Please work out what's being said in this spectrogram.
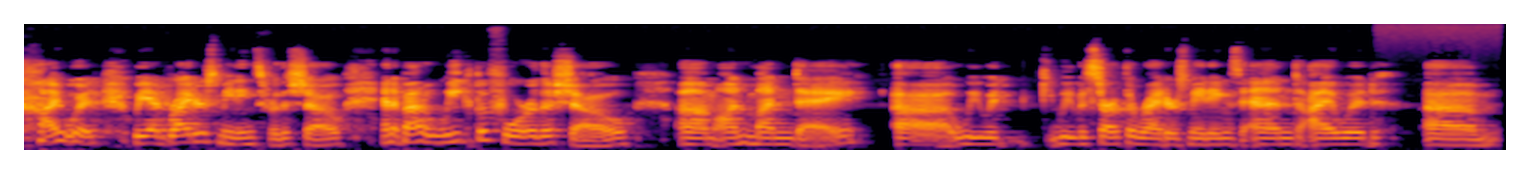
i would we had writers meetings for the show and about a week before the show um, on monday uh, we would we would start the writers meetings and I would um,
